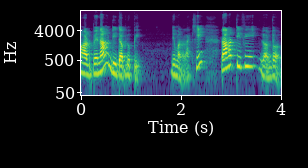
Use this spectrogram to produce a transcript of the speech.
পারবে না ডিডাব্লিউপি জিমানা রাখি, রানা টিভি, লন্ডন।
